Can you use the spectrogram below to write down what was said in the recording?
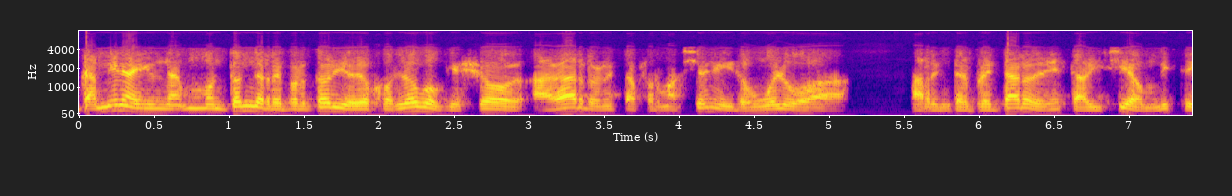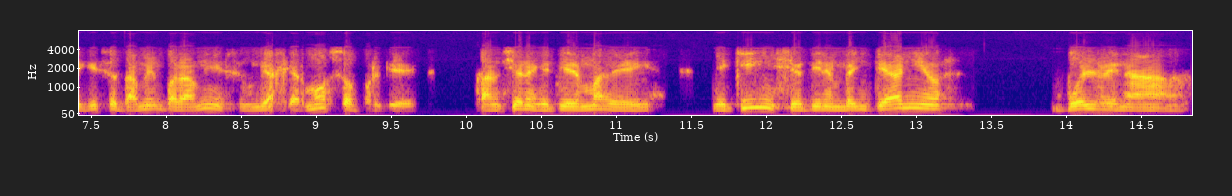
también hay un montón de repertorio de Ojos Locos que yo agarro en esta formación y lo vuelvo a, reinterpretar en esta visión, viste que eso también para mí es un viaje hermoso porque canciones que tienen más de, de 15 o tienen 20 años vuelven eh, a,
